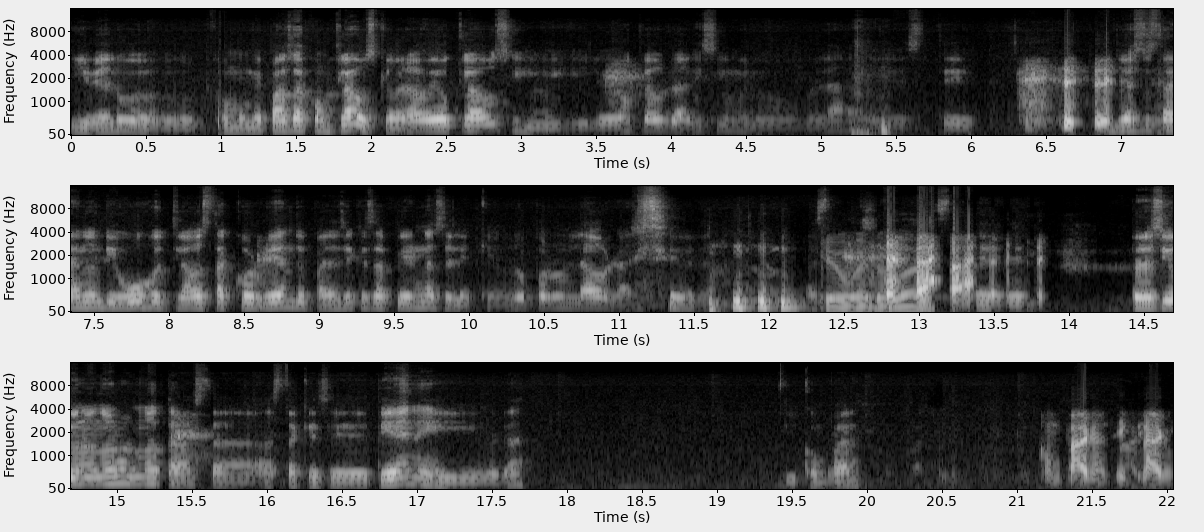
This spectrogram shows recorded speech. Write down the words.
y ve lo, como me pasa con Klaus, que ahora veo Klaus y, le veo Klaus rarísimo y lo, ¿verdad? Este, ya se está en un dibujo y Klaus está corriendo y parece que esa pierna se le quebró por un lado, rarísimo, ¿verdad? Qué bueno. Pero sí, uno no lo nota hasta, hasta que se detiene y, ¿verdad? y compara. Compara, sí, claro.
